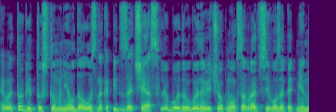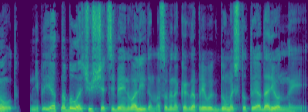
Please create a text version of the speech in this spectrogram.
В итоге то, что мне удалось накопить за час, любой другой новичок мог собрать всего за пять минут. Неприятно было ощущать себя инвалидом, особенно когда привык думать, что ты одаренный.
